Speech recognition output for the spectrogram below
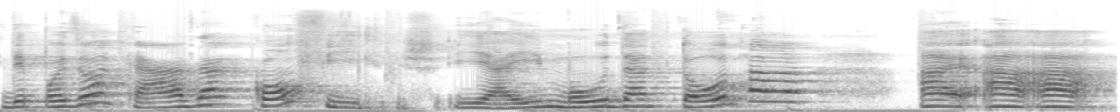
Depois é uma casa com filhos. E aí muda toda a, a, a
